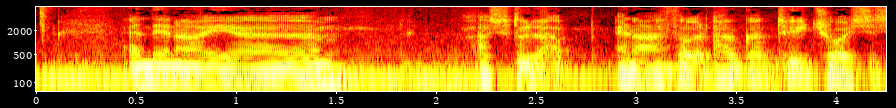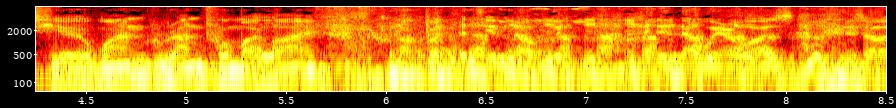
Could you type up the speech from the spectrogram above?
and then I. Uh, I stood up and I thought I've got two choices here. One, run for my life, but I didn't know where, I didn't know where was. So,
